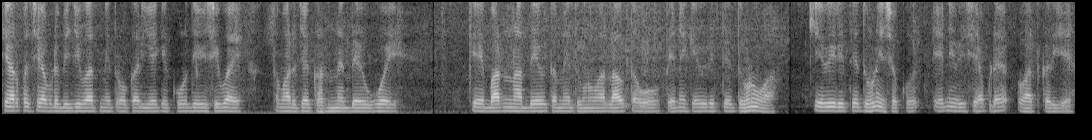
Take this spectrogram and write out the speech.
ત્યાર પછી આપણે બીજી વાત મિત્રો કરીએ કે કુળદેવી સિવાય તમારે જે ઘરને દેવ હોય કે બહારના દેવ તમે ધૂણવા લાવતા હો, તેને કેવી રીતે ધૂણવા, કેવી રીતે ધૂણી શકો, એની વિશે આપણે વાત કરીએ.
